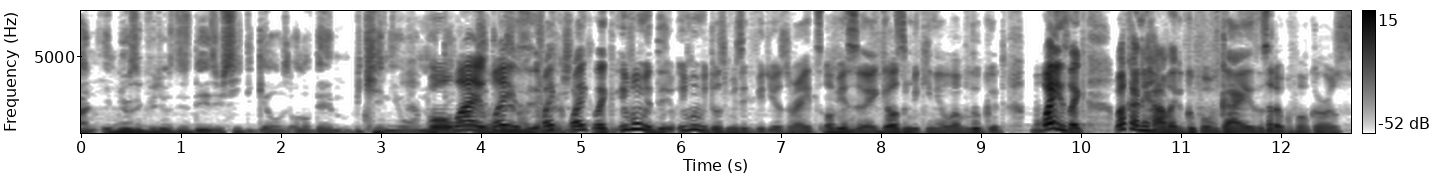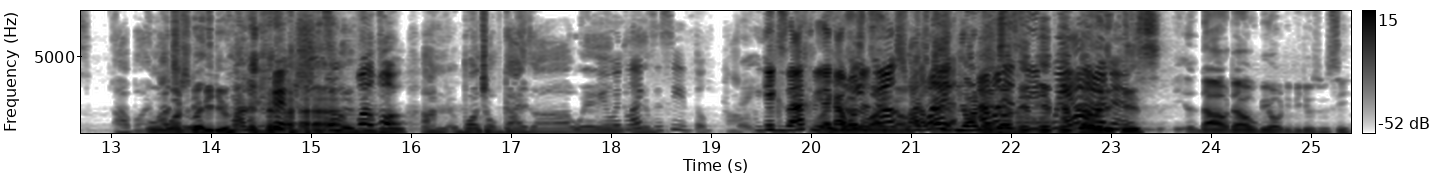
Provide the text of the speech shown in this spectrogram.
And in music videos these days, you see the girls, all of them bikini or nothing. well, why? then the Why is it? Why? Why? Like even with the even with those music videos, right? Mm-hmm. Obviously, like girls in bikini will look good. But why is like why can't they have like a group of guys instead of a group of girls? Ah, but Who imagine, watched the wait, video? Imagine Drake is shooting a But what? and a bunch of guys are wearing. We would like um, to see it though. Exactly. Why like I want to. lying I? Like, want let's be to. honest. Because if, if, if that were the case, that that would be all the videos we see.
